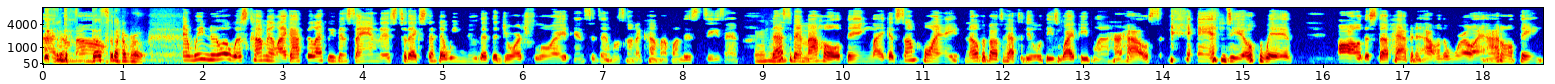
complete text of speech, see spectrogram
I don't know. that's what i wrote and we knew it was coming. Like I feel like we've been saying this to the extent that we knew that the George Floyd incident was going to come up on this season. Mhm. That's been my whole thing. Like at some point, Nova about to have to deal with these white people in her house and deal with all of the stuff happening out in the world. And I don't think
